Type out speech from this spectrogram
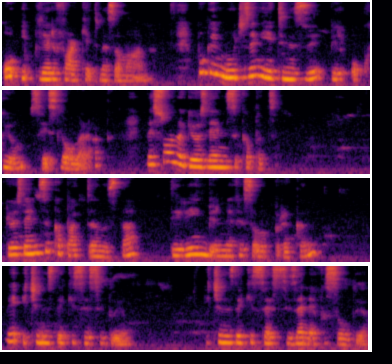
o ipleri fark etme zamanı. Bugün mucize niyetinizi bir okuyun sesli olarak ve sonra gözlerinizi kapatın. Gözlerinizi kapattığınızda derin bir nefes alıp bırakın ve içinizdeki sesi duyun. İçinizdeki ses size ne fısıldıyor?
